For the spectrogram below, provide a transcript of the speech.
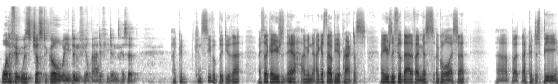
What if it was just a goal where you didn't feel bad if you didn't hit it? I could conceivably do that. I feel like I usually, yeah, I mean, I guess that would be a practice. I usually feel bad if I miss a goal I set, uh, but that could just be,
